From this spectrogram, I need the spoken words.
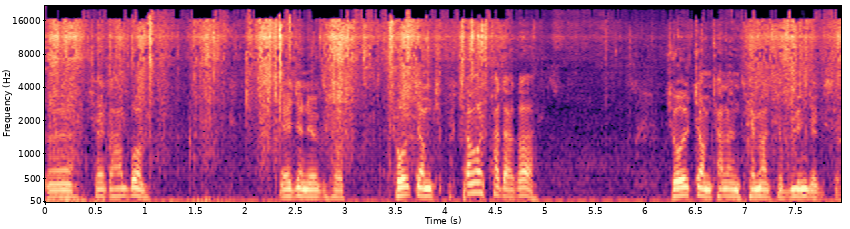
에, 제가 한번 예전에 여기서 겨울잠 땅을 파다가 겨울잠 자는 뱀한테 물린 적 있어요.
